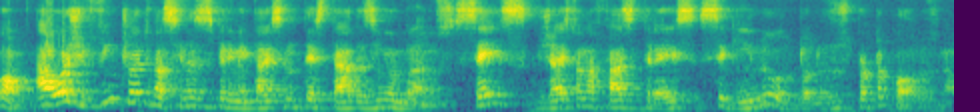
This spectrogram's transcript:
Bom, há hoje 28 vacinas experimentais sendo testadas em humanos. Seis já estão na fase 3, seguindo todos os protocolos. Não?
